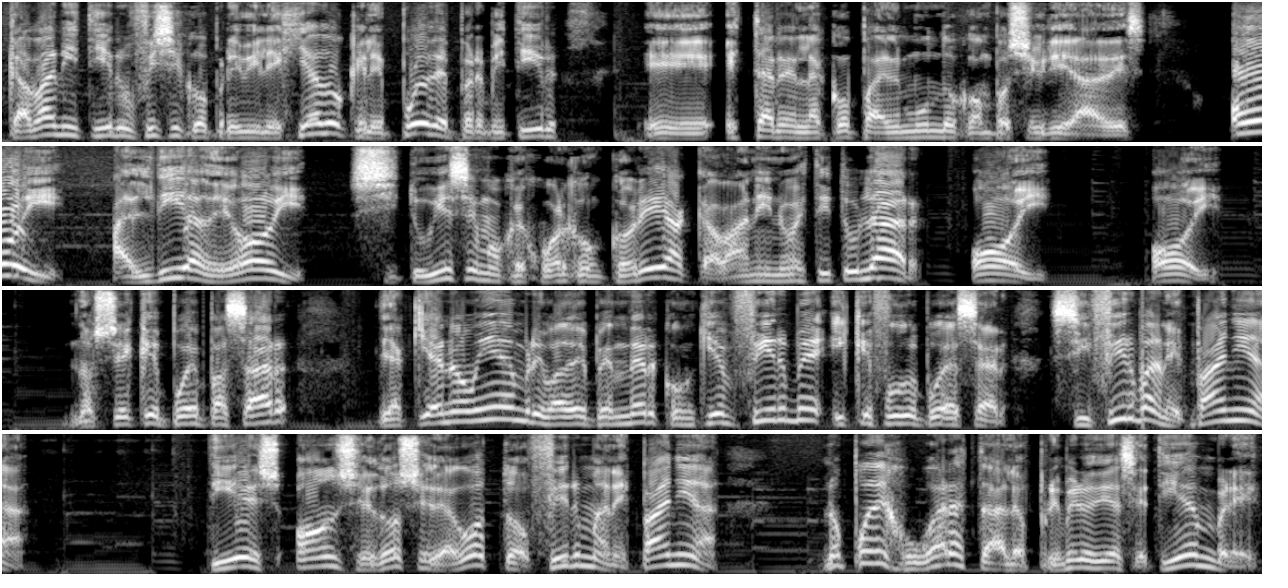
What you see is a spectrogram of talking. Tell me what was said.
Cavani tiene un físico privilegiado que le puede permitir eh, estar en la Copa del Mundo con posibilidades. Hoy, al día de hoy, si tuviésemos que jugar con Corea, Cavani no es titular. Hoy, hoy. No sé qué puede pasar de aquí a noviembre, va a depender con quién firme y qué fútbol puede hacer. Si firma en España, 10, 11, 12 de agosto firma en España, no puede jugar hasta los primeros días de septiembre.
